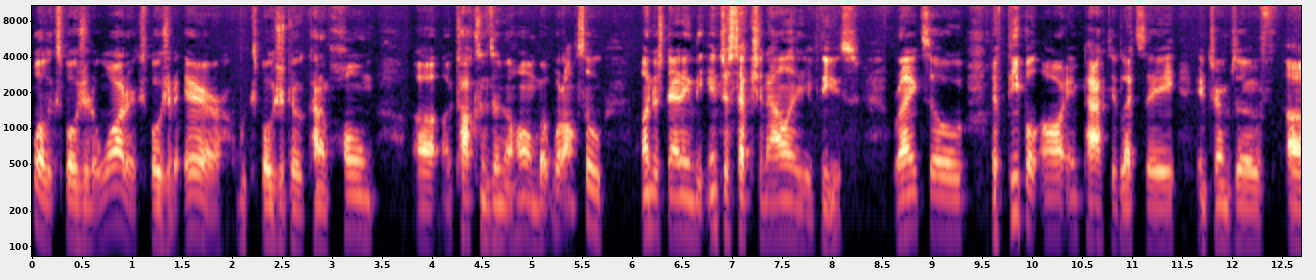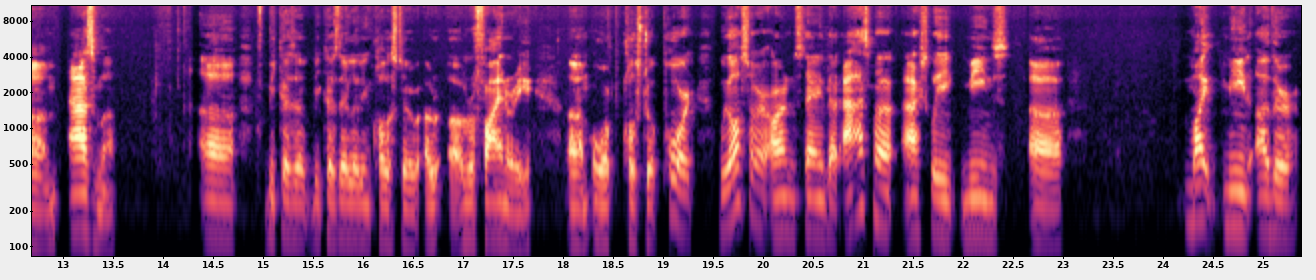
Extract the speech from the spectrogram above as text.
well, exposure to water, exposure to air, exposure to kind of home uh, toxins in the home, but we're also understanding the intersectionality of these, right? So if people are impacted, let's say in terms of um, asthma, uh, because of because they're living close to a, a refinery um, or close to a port, we also are understanding that asthma actually means uh, might mean other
